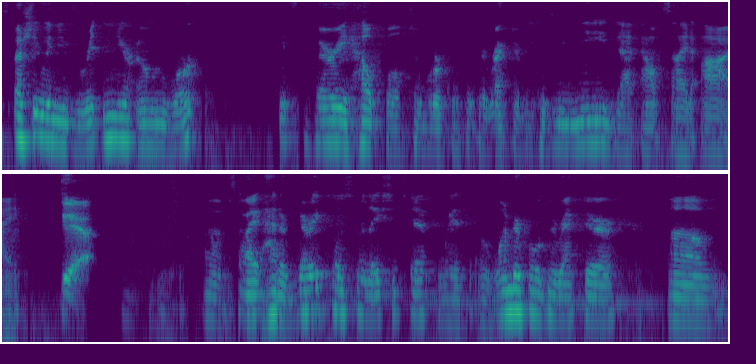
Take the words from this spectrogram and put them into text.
especially when you've written your own work it's very helpful to work with a director because you need that outside eye Yeah. um, so I had a very close relationship with a wonderful director um,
